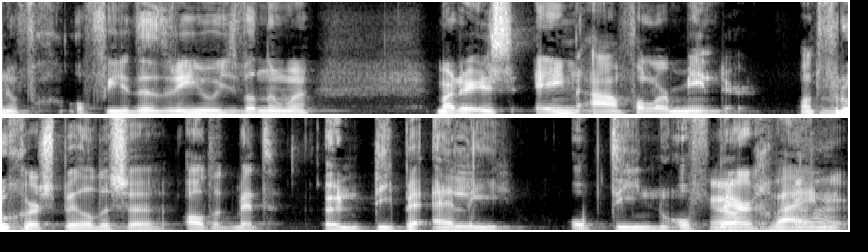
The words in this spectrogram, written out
4-2-3-1 of, of 4-3, hoe je het wil noemen. Maar er is één aanvaller minder. Want vroeger speelden ze altijd met een type Ellie op 10 of Ja, Bergwijn. ja.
